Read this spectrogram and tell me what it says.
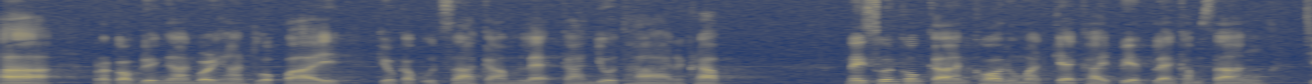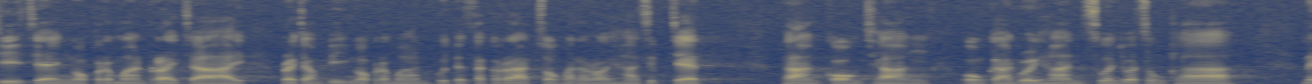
ธาประกอบด้วยงานบริหารทั่วไป เกี่ยวกับอุตสาหกรรม และการโยธานะครับ ในส่วนของการขออนุมัติแก้ไขเปลี่ยนแปลงคำสั่ง ชี้แจงงบประมาณรายจ่าย ประจำปีงบประมาณพุทธศักราช 2557 ทางกองช่างองค์การบริหารส่วนจังหวัดสงขลาใน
